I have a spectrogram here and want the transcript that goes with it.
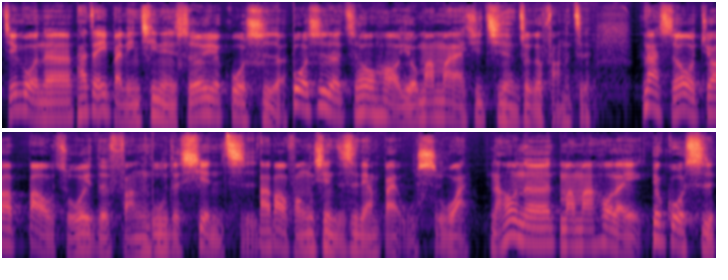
结果呢，他在一百零七年十二月过世了。过世了之后哈，由妈妈来去继承这个房子，那时候就要报所谓的房屋的现值，他报房屋现值是两百五十万。然后呢，妈妈后来又过世，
